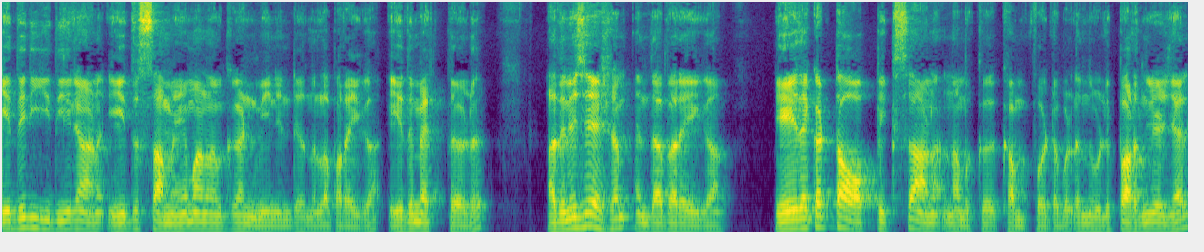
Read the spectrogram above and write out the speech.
ഏത് രീതിയിലാണ് ഏത് സമയമാണ് നമുക്ക് കൺവീനിയന്റ് എന്നുള്ള പറയുക ഏത് മെത്തേഡ് അതിനുശേഷം എന്താ പറയുക ഏതൊക്കെ ടോപ്പിക്സ് ആണ് നമുക്ക് കംഫർട്ടബിൾ എന്നുകൂടി പറഞ്ഞു കഴിഞ്ഞാൽ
